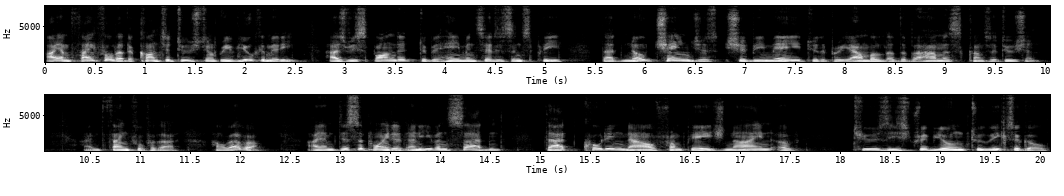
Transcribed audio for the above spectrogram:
I am thankful that the Constitutional Review Committee has responded to Bahamian citizens' plea that no changes should be made to the preamble of the Bahamas Constitution. I am thankful for that. However, I am disappointed and even saddened that, quoting now from page 9 of Tuesday's Tribune two weeks ago,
